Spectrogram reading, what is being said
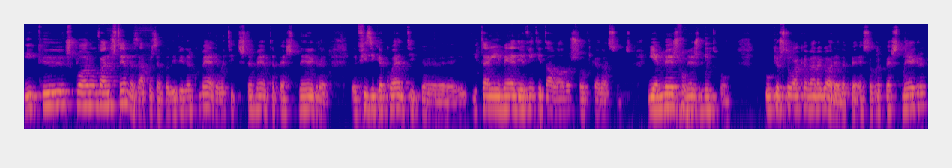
e que exploram vários temas. Há, por exemplo, a Divina Comédia, o Antigo Testamento, a Peste Negra, a Física Quântica, e tem em média 20 e tal aulas sobre cada assunto. E é mesmo, mesmo muito bom. O que eu estou a acabar agora é, da é sobre a Peste Negra,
